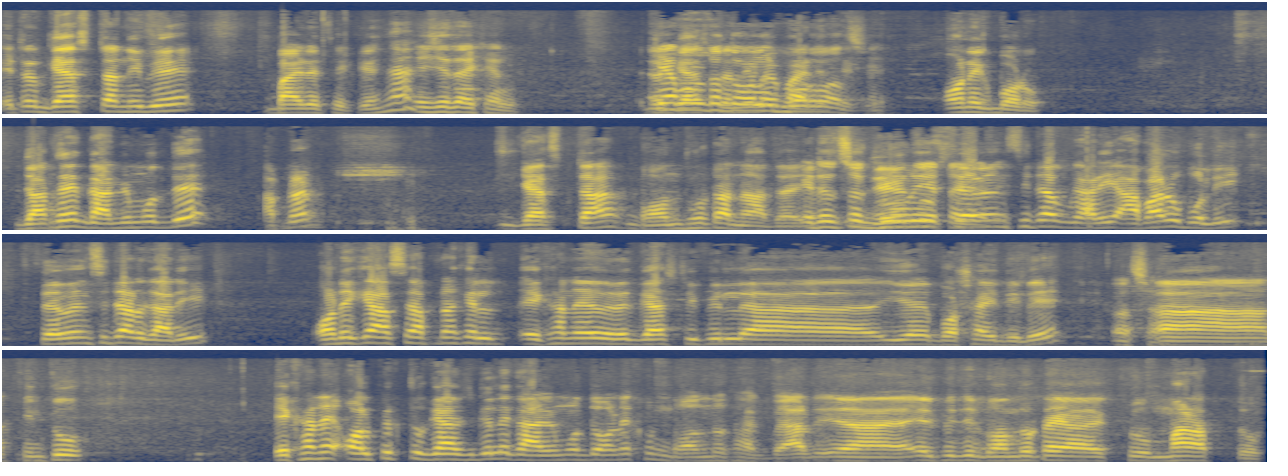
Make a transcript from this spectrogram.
এটার গ্যাসটা নিবে বাইরে থেকে হ্যাঁ? এই যে দেখেন কেবলটা তো অনেক বড় আছে। অনেক বড়। যাতে গাড়ির মধ্যে আপনার গ্যাসটা গন্ধটা না যায়। এটা হচ্ছে সেভেন সিটার গাড়ি আবারও বলি সেভেন সিটার গাড়ি অনেকে আছে আপনাকে এখানে গ্যাস টিফিল ইয়ে বসাই দিবে। আচ্ছা। কিন্তু এখানে অল্প একটু গ্যাস গেলে গাড়ির মধ্যে অনেকক্ষণ গন্ধ থাকবে। আর এলপিজির গন্ধটা একটু মারাত্মক।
